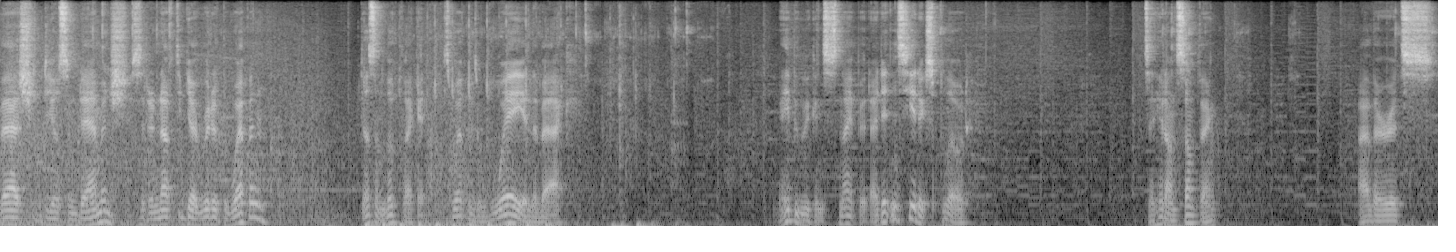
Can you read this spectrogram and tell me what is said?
That should deal some damage. Is it enough to get rid of the weapon? Doesn't look like it. This weapon's way in the back. Maybe we can snipe it. I didn't see it explode. It's a hit on something. Either it's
